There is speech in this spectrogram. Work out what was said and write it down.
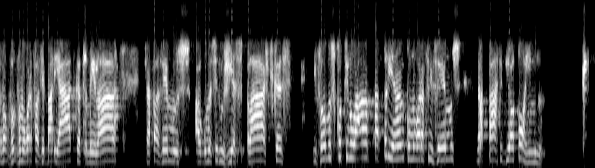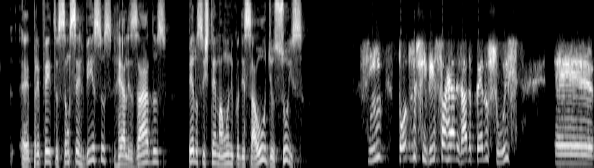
então, vamos agora fazer bariátrica também lá, já fazemos algumas cirurgias plásticas e vamos continuar ampliando, como agora fizemos na parte de otorrino. É, prefeito, são serviços realizados pelo Sistema Único de Saúde, o SUS? Sim, todos os serviços são realizados pelo SUS. É,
